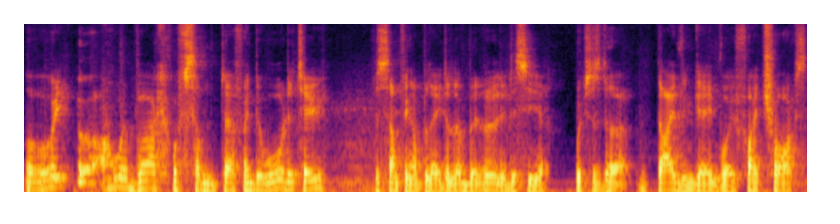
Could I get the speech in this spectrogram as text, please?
Wait. Oh, we're back with some Death in the Water 2. Just something I played a little bit earlier this year, which is the diving game where you fight sharks.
